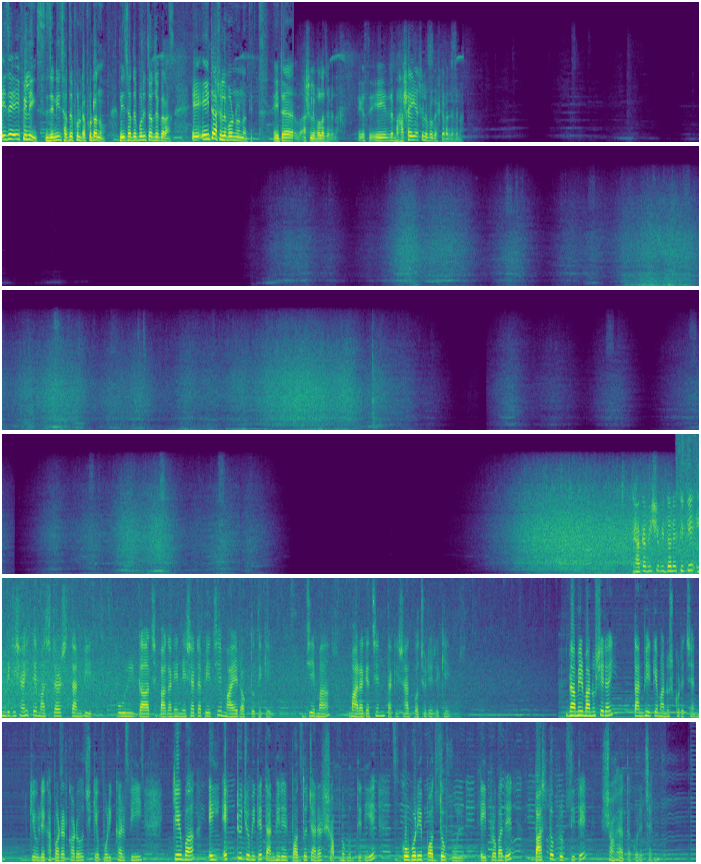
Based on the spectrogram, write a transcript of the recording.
এই যে এই ফিলিংস যে নিজ হাতে ফুলটা ফুটানো, নিজ হাতে পরিচর্যা করা এইটা আসলে বর্ণনাতীত। এইটা আসলে বলা যাবে না। ঠিক আছে? এই ভাষাই আসলে প্রকাশ করা যাবে না। ঢাকা বিশ্ববিদ্যালয় থেকে ইংরেজি সাহিত্যে মাস্টার্স তানভীর। ফুল গাছ বাগানের নেশাটা পেয়েছে মায়ের রক্ত থেকে। যে মা মারা গেছেন তাকে সাত বছরে রেখে। গ্রামের মানুষেরাই তানভীরকে মানুষ করেছেন। কেউ লেখাপড়ার খরচ, কেউ পরীক্ষার ফি কেউ বা এই একটু জমিতে তানভীরের পদ্ম চারার স্বপ্ন বুনতে দিয়ে গোবরে পদ্ম ফুল এই প্রবাদের বাস্তব রূপ দিতে সহায়তা করেছেন।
